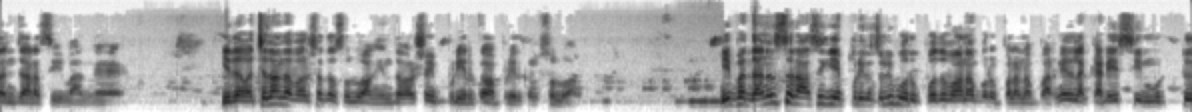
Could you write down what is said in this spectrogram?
சஞ்சாரம் செய்வாங்க. இதை வச்சுதான் அந்த வருஷத்தை சொல்லுவாங்க. இந்த வருஷம் இப்படி இருக்கும் அப்படி இருக்கும்னு சொல்லுவாங்க. இப்ப தனுசு ராசிக்கு எப்படின்னு சொல்லி ஒரு பொதுவான ஒரு பலனை பாருங்க. இதுல கடைசி முட்டு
